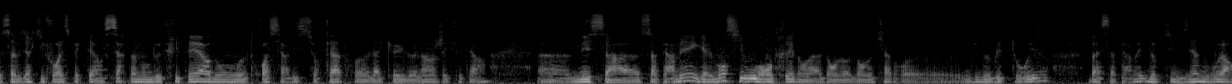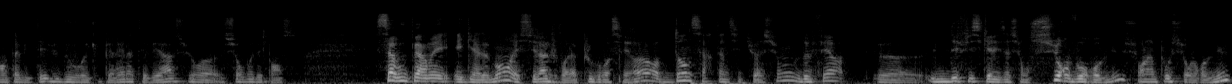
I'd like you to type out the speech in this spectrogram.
ça veut dire qu'il faut respecter un certain nombre de critères, dont trois services sur quatre, l'accueil, le linge, etc. mais ça, ça, permet également, si vous rentrez dans, le, dans le, cadre du meublé de tourisme, bah, ça permet d'optimiser à nouveau la rentabilité vu que vous récupérez la TVA sur, sur vos dépenses. Ça vous permet également, et c'est là que je vois la plus grosse erreur, dans certaines situations, de faire euh, une défiscalisation sur vos revenus, sur l'impôt sur le revenu.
